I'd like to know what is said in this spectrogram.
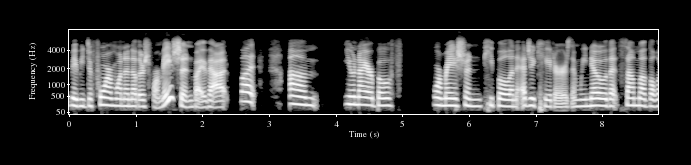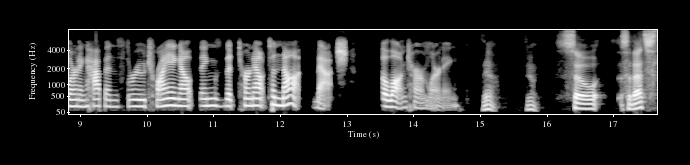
maybe deform one another's formation by that. But um, you and I are both formation people and educators, and we know that some of the learning happens through trying out things that turn out to not match the long-term learning. Yeah. Yeah. So so that's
